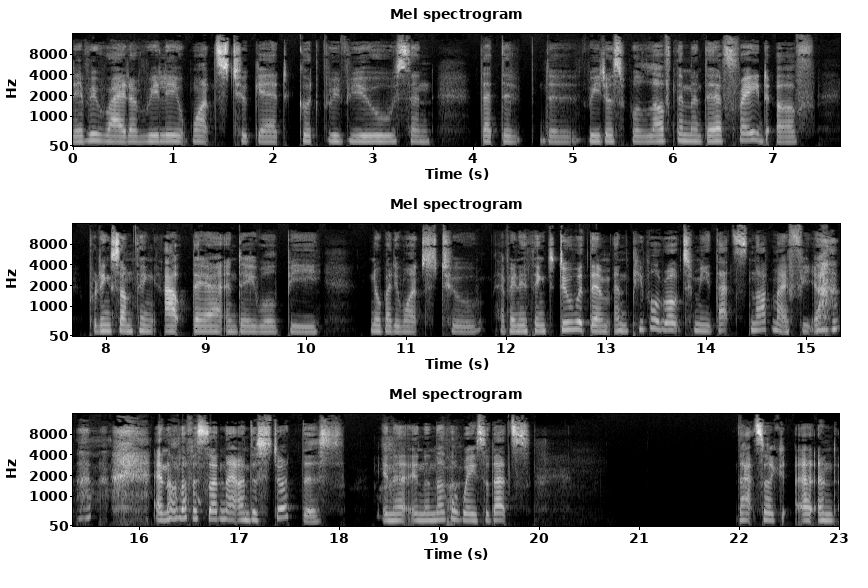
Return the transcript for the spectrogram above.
every writer really wants to get good reviews and that the, the readers will love them, and they're afraid of putting something out there and they will be nobody wants to have anything to do with them. And people wrote to me, that's not my fear. and all of a sudden I understood this in a, in another way. So that's, that's like, and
